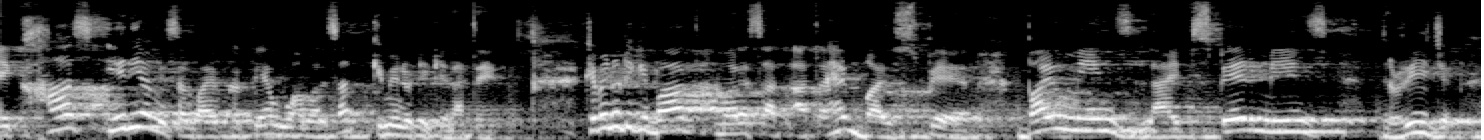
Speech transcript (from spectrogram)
एक खास एरिया में सर्वाइव करते हैं, वो हमारे साथ कम्युनिटी कहलाते हैं। कम्युनिटी के बाद हमारे साथ आता है biosphere bio means life sphere means region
